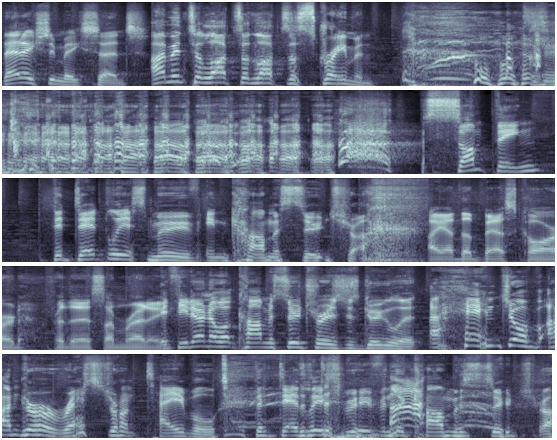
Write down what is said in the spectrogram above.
That actually makes sense. I'm into lots and lots of screaming. Something. The deadliest move in Kama Sutra. I have the best card for this. I'm ready. If you don't know what Kama Sutra is, just Google it. A hand job under a restaurant table. The deadliest move in the Kama Sutra.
